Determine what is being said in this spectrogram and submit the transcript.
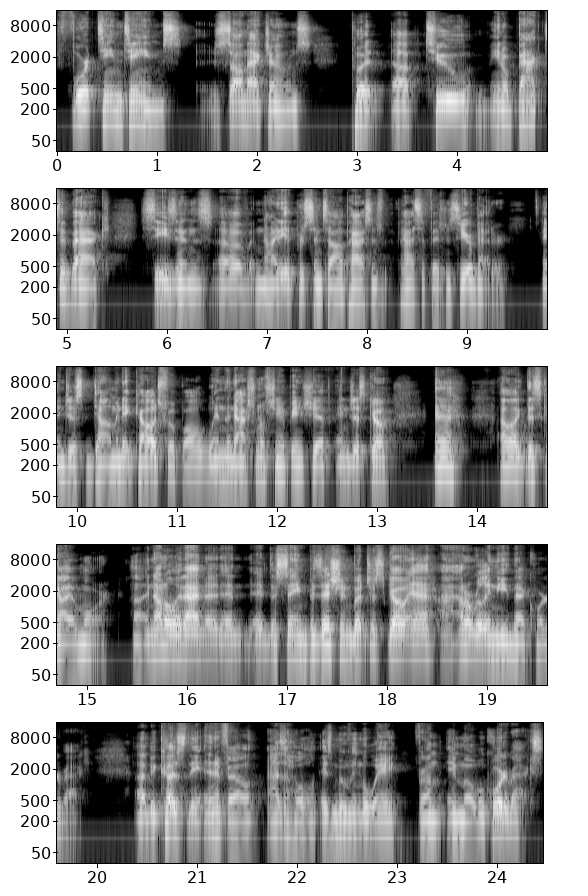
14 teams saw Mac Jones put up two, you know, back to back seasons of 90th percentile pass, pass efficiency or better and just dominate college football, win the national championship, and just go, eh, I like this guy more. Uh, and not only that, at, at, the same position, but just go, eh, I don't really need that quarterback. Uh, because the NFL as a whole is moving away from immobile quarterbacks.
